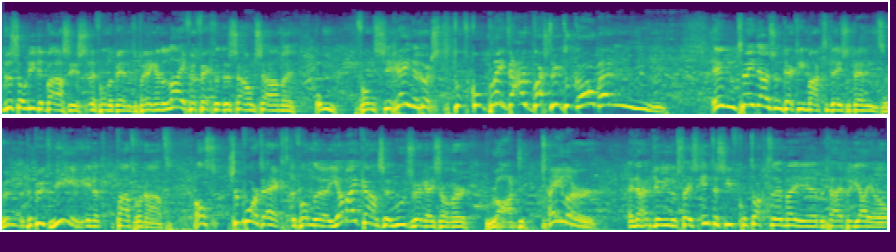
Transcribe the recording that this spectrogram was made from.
de solide basis van de band brengen live effecten de sound samen om van sirene rust tot complete uitbarsting te komen. In 2013 maakte deze band hun debuut hier in het patronaat. Als support act van de Jamaicaanse roots reggae zanger Rod Taylor. En daar hebben jullie nog steeds intensief contact eh, mee, eh, begrijp ik. Ja, jawel.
